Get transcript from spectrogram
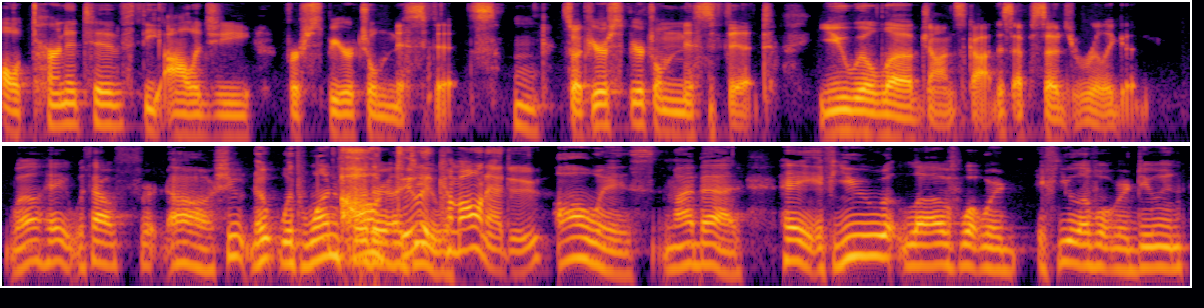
alternative theology for spiritual misfits. Hmm. So if you're a spiritual misfit, you will love Jon Scott. This episode's really good. Well, hey, without, fur- oh, shoot, nope, with one Oh, further oh, do ado. it! Come on, Adu. Always, my bad. Hey, if you love what we're if you love what we're doing,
